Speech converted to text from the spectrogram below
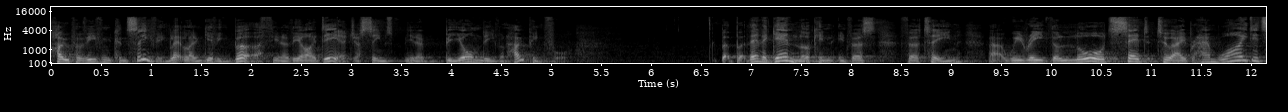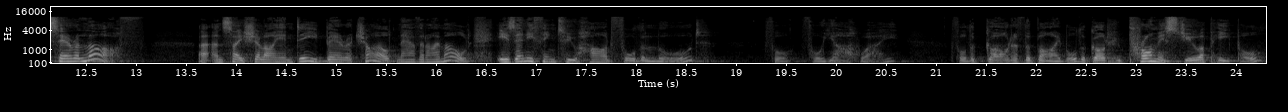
hope of even conceiving, let alone giving birth. You know, the idea just seems, you know, beyond even hoping for. But, but then again, look, in, in verse 13, uh, we read, The Lord said to Abraham, Why did Sarah laugh? Uh, and say, Shall I indeed bear a child now that I'm old? Is anything too hard for the Lord, for, for Yahweh? For the God of the Bible, the God who promised you a people.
